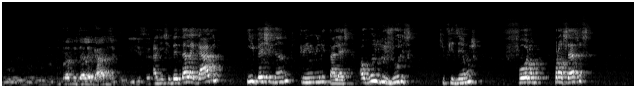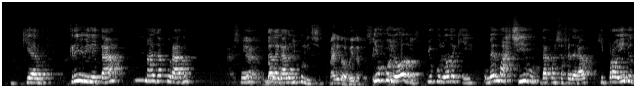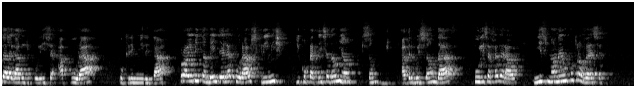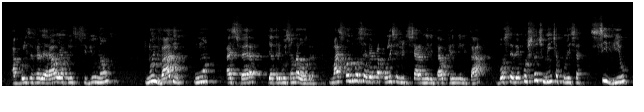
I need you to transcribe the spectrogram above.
Do, do, do próprios delegados de polícia. A gente vê delegado investigando crime militar. Aliás, alguns dos júris que fizemos foram processos que eram crime militar, mas apurado por é, delegado de polícia. Mais de 90%. E o curioso, e o curioso é que o mesmo artigo da Constituição Federal que proíbe o delegado de polícia apurar o crime militar, proíbe também dele apurar os crimes de competência da União, que são atribuição da Polícia Federal. Nisso não há nenhuma controvérsia. A Polícia Federal e a Polícia Civil não, não invadem uma a esfera de atribuição da outra. Mas quando você vê para a Polícia Judiciária Militar, o crime militar, você vê constantemente a Polícia Civil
